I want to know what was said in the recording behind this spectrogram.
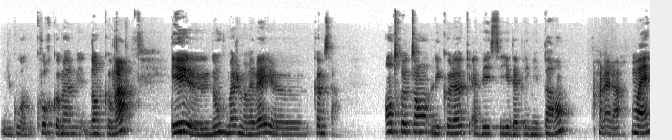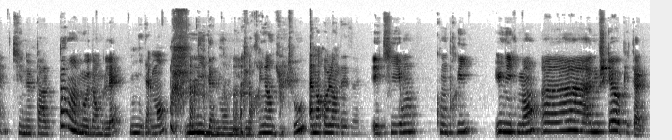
du coup en court coma, mais dans le coma. Et euh, donc, moi, je me réveille comme ça. Entre-temps, les colocs avaient essayé d'appeler mes parents, Oh là là. Ouais. qui ne parlent pas un mot d'anglais, Ni d'allemand. ni d'allemand, ni de rien du tout, Ah non, hollandaise. ouais. et qui ont compris uniquement un Anouchka hôpital.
